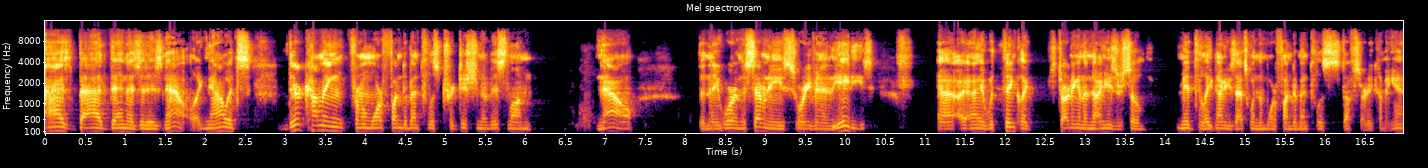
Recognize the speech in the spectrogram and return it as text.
as bad then as it is now. Like now, it's they're coming from a more fundamentalist tradition of Islam now than they were in the '70s or even in the '80s. Uh, and I would think like starting in the '90s or so, mid to late '90s, that's when the more fundamentalist stuff started coming in.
